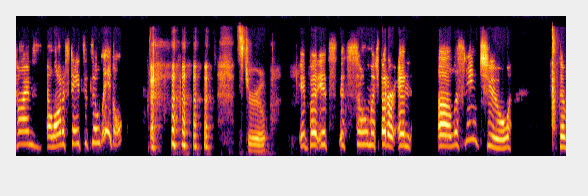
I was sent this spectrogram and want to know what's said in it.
times, a lot of states, it's illegal. it's true. it, but it's it's so much better and uh listening to the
